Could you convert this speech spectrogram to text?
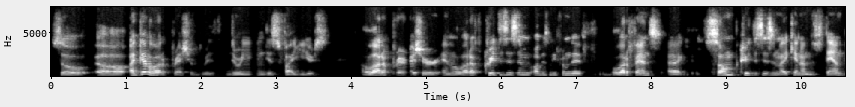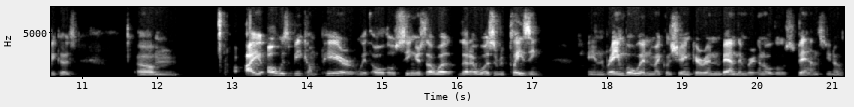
So uh, I got a lot of pressure with, during these five years, a lot of pressure and a lot of criticism, obviously from the a lot of fans. Uh, some criticism I can understand because um, I always be compared with all those singers that was that I was replacing in Rainbow and Michael Schenker and Vandenberg and all those bands, you know.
